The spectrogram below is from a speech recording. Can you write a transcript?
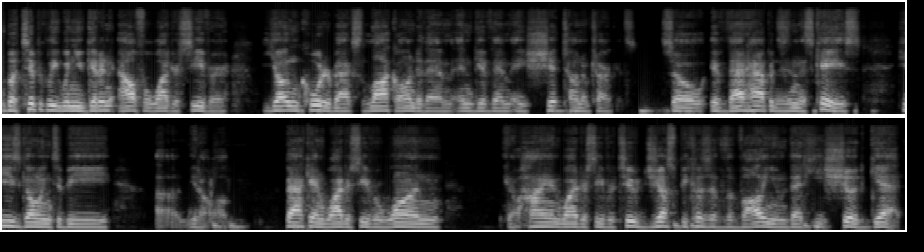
But typically, when you get an alpha wide receiver, young quarterbacks lock onto them and give them a shit ton of targets. So if that happens in this case, he's going to be, uh, you know, back end wide receiver one, you know, high end wide receiver two, just because of the volume that he should get.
